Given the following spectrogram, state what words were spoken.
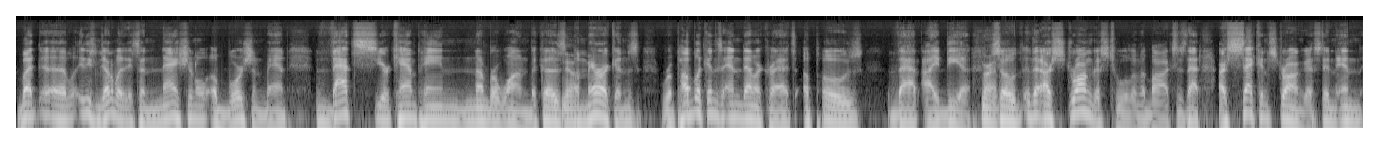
but ladies and gentlemen, it's a national abortion ban. That's your campaign number one because Americans, Republicans and Democrats, oppose that idea. Right. So th- our strongest tool in the box is that our second strongest, and and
